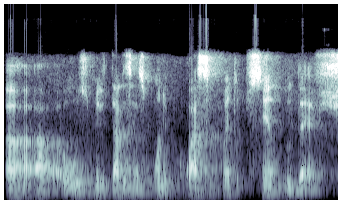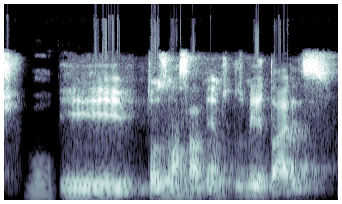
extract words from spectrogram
a, a, os militares respondem por quase 50% do déficit. Uou. E todos nós sabemos que os militares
